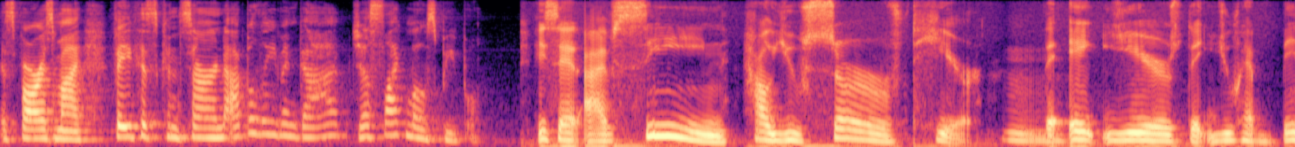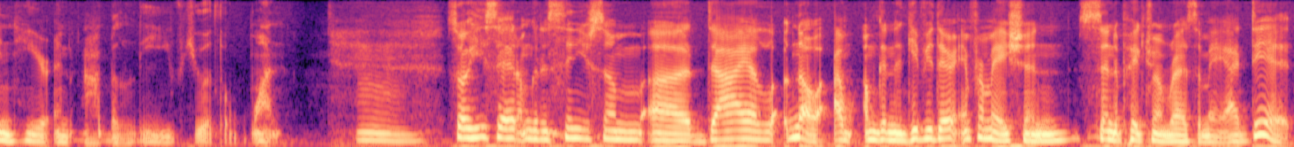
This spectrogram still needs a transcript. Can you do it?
As far as my faith is concerned, I believe in God just like most people. He said, I've seen how you served here, hmm. the eight years that you have been here, and I believe you're the one. So he said, I'm going to send you some uh, dialogue. No, I'm, I'm going to give you their information, send a picture and resume. I did.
